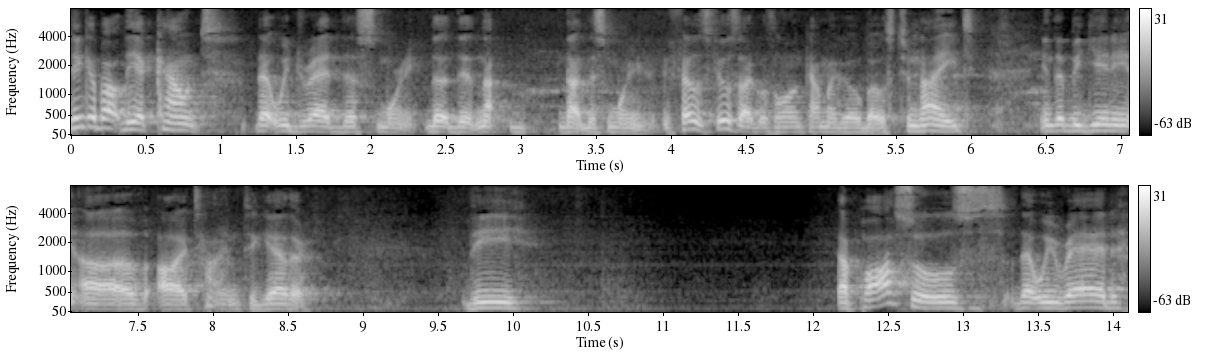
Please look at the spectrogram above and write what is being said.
Think about the account that we read this morning. The, the, not, not this morning. It feels, feels like it was a long time ago, but it was tonight in the beginning of our time together. The apostles that we read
